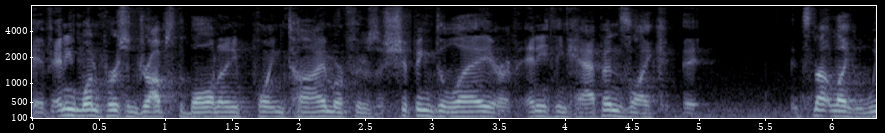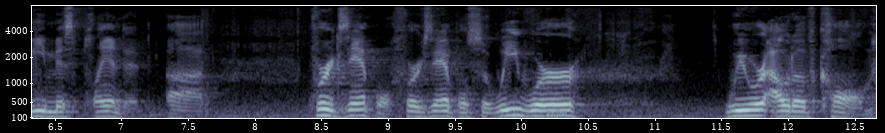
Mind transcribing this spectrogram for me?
if any one person drops the ball at any point in time, or if there's a shipping delay, or if anything happens, like it, it's not like we misplanned it. Uh, for example, for example, so we were we were out of Calm,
